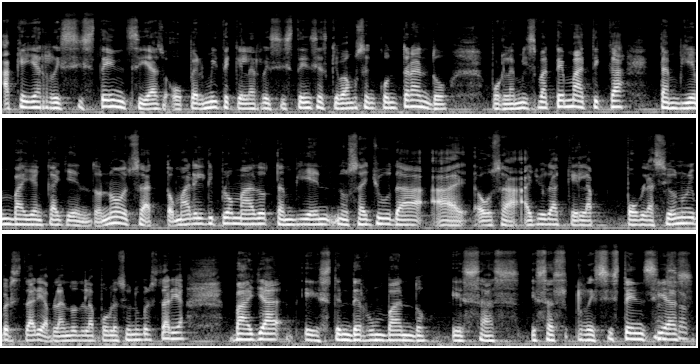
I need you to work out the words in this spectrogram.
aquellas resistencias o permite que las resistencias que vamos encontrando por la misma temática también vayan cayendo, ¿no? O sea, tomar el diplomado también nos ayuda a, o sea, ayuda a que la población universitaria, hablando de la población universitaria, vaya estén derrumbando esas, esas resistencias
